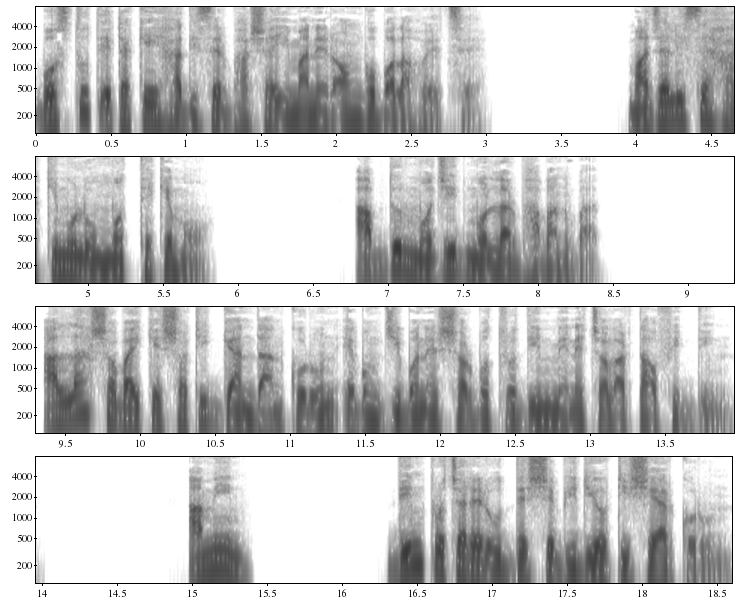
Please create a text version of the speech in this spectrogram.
বস্তুত এটাকেই হাদিসের ভাষায় ইমানের অঙ্গ বলা হয়েছে। মাজালিসে হাকিমুল উম্মত থেকে মো. আব্দুল মজিদ মোল্লার ভাবানুবাদ। আল্লাহ সবাইকে সঠিক জ্ঞান দান করুন এবং জীবনের সর্বত্র দিন মেনে চলার তাওফিক দিন। আমিন। দিন প্রচারের উদ্দেশ্যে ভিডিওটি শেয়ার করুন।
